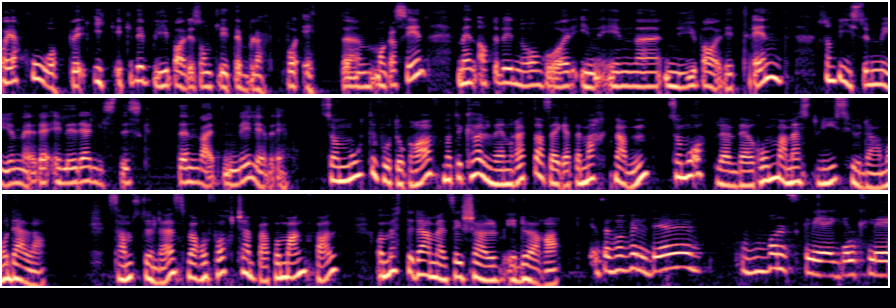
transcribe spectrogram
Og jeg håper ikke, ikke det blir bare sånt lite bløff på ett eh, magasin, men at vi nå går inn i en ny varig trend som viser mye mer eller realistisk den verden vi lever i. Som motefotograf måtte Kølvin rette seg etter marknaden, som hun opplevde romma mest lyshuda modeller. Samtidig var hun forkjemper for mangfold, og møtte dermed seg sjøl i døra. Det var veldig vanskelig egentlig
